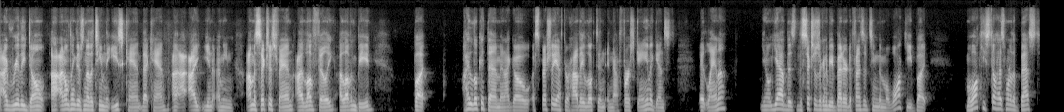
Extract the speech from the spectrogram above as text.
I really don't. I, I, don't think there's another team in the East can that can. I, I, you know, I mean, I'm a Sixers fan. I love Philly. I love Embiid, but I look at them and I go, especially after how they looked in, in that first game against Atlanta, you know, yeah, the, the Sixers are going to be a better defensive team than Milwaukee, but Milwaukee still has one of the best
